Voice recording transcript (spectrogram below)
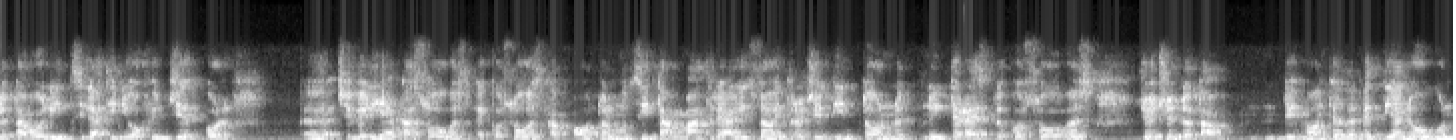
në tavolinë të cilat i njohim të gjithë, por Qeveria e Kosovës e Kosovës ka patur mundësi ta materializojë tragjedinë tonë në në interes të Kosovës, gjë që do ta ndihmonte edhe vetë dialogun.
